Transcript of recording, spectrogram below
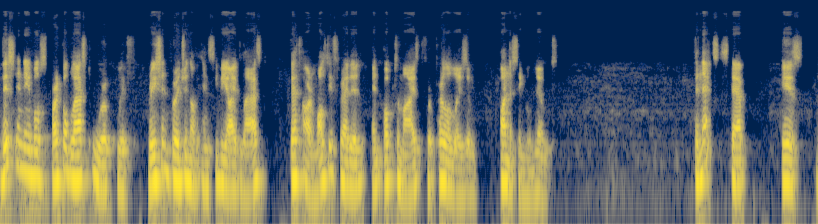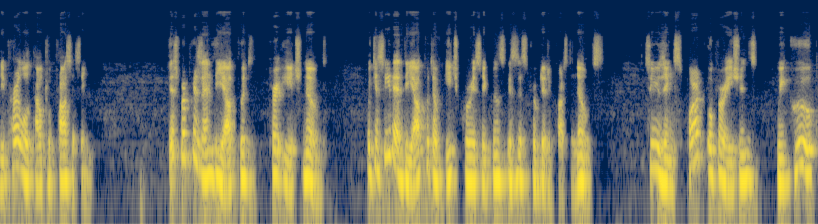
This enables SparkLeBLAST to work with recent version of NCBI BLAST that are multi-threaded and optimized for parallelism on a single node. The next step is the parallel output processing. This represents the output per each node. We can see that the output of each query sequence is distributed across the nodes. So using Spark operations, we group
